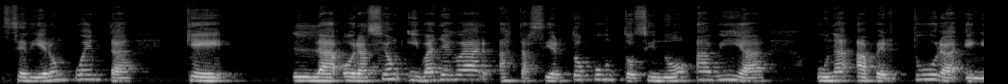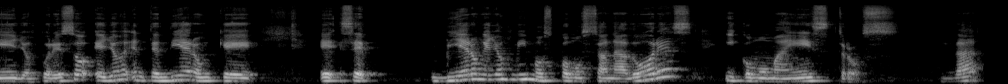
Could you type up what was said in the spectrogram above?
se dieron cuenta que la oración iba a llegar hasta cierto punto si no había una apertura en ellos. Por eso ellos entendieron que eh, se vieron ellos mismos como sanadores y como maestros, ¿verdad?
